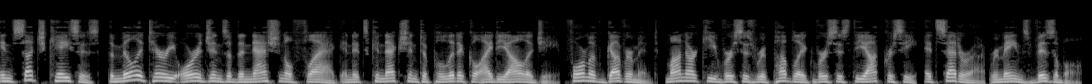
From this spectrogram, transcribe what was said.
In such cases, the military origins of the national flag and its connection to political ideology form of government, monarchy versus republic versus theocracy, etc. remains visible.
